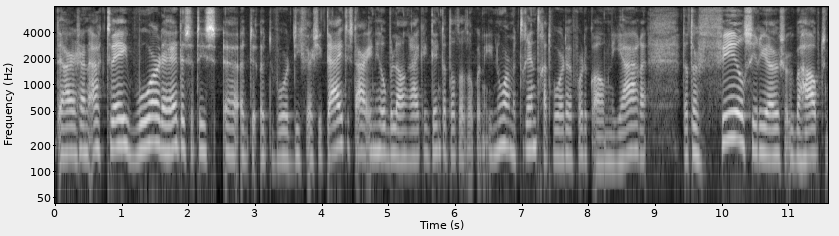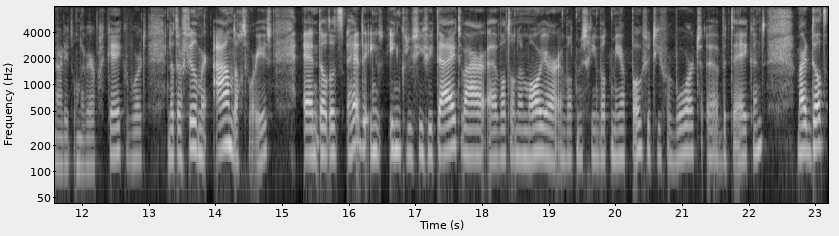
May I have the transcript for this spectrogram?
daar zijn eigenlijk twee woorden. Hè? Dus het is uh, het, het, woord diversiteit is daarin heel belangrijk. Ik denk dat, dat dat ook een enorme trend gaat worden voor de komende jaren. Dat er veel serieuzer überhaupt naar dit onderwerp gekeken wordt. En dat er veel meer aandacht voor is. En dat het hè, de inclusiviteit, waar uh, wat dan een mooier en wat misschien wat meer positiever woord uh, betekent. Maar dat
